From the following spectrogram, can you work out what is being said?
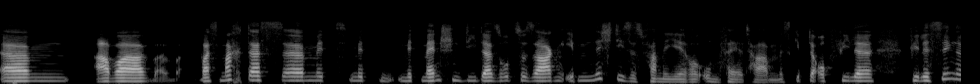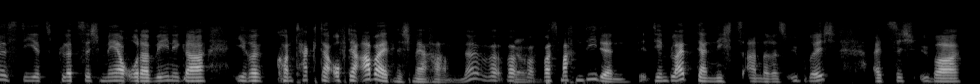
Ähm, aber was macht das äh, mit, mit, mit Menschen, die da sozusagen eben nicht dieses familiäre Umfeld haben? Es gibt ja auch viele, viele Singles, die jetzt plötzlich mehr oder weniger ihre Kontakte auf der Arbeit nicht mehr haben. Ne? Ja. Was machen die denn? Dem bleibt ja nichts anderes übrig, als sich über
